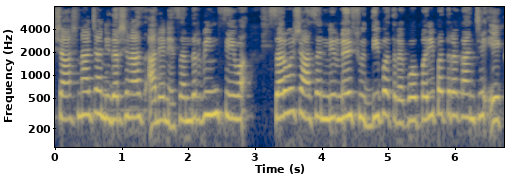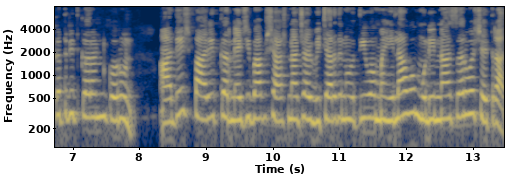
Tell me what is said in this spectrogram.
शासनाच्या निदर्शनास आल्याने संदर्भित सेवा सर्व शासन निर्णय शुद्धीपत्रक व परिपत्रकांचे एकत्रितकरण करून आदेश पारित करण्याची बाब शासनाच्या विचाराधीन होती व महिला व मुलींना सर्व क्षेत्रात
